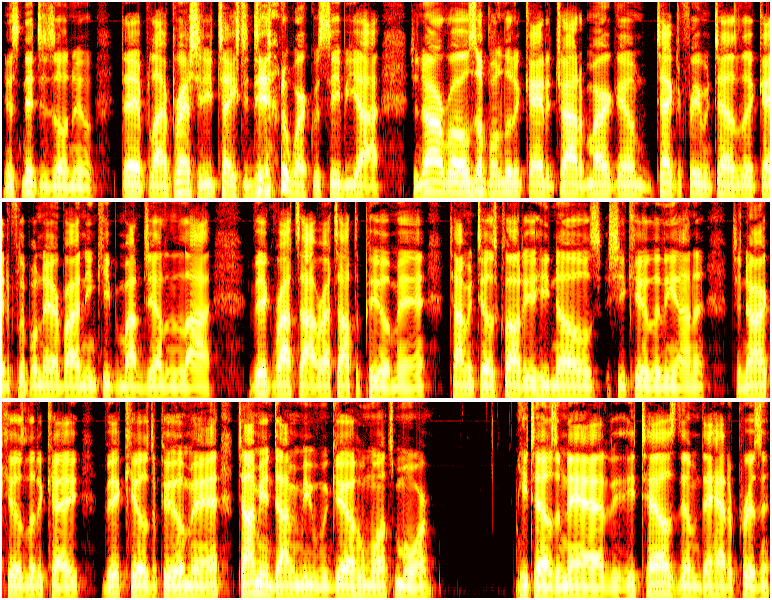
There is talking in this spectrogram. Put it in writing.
and snitches on them. They apply pressure. He takes the deal to work with CBI. Jenard rolls up on Little K to try to murk him. Detective Freeman tells Little K to flip on everybody and then keep him out of jail and alive. Vic rats out, rats out the pill, man. Tommy tells Claudia he knows she killed Liliana. Jenard kills Little K. Vic kills the pill, man. Tommy and Diamond meet with Miguel, who wants more. He tells them they had he tells them they had a prison,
